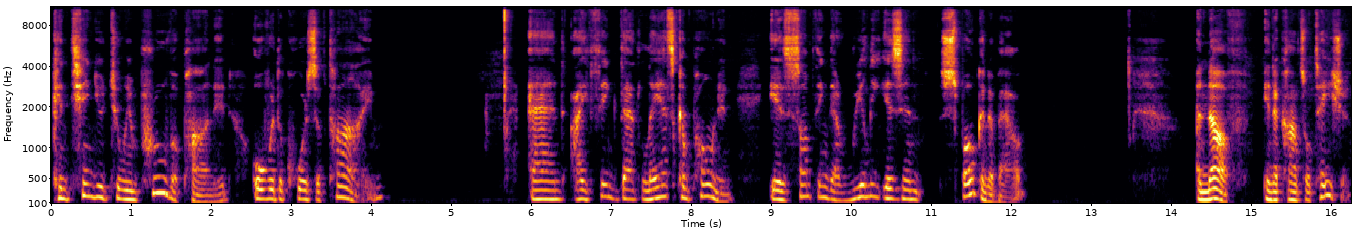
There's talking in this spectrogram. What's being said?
continue to improve upon it over the course of time? And I think that last component is something that really isn't spoken about enough in a consultation.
